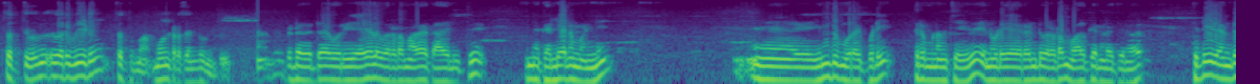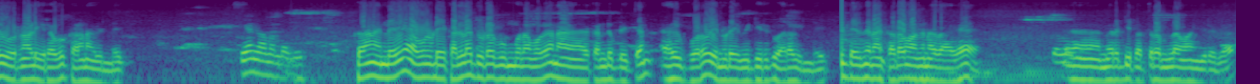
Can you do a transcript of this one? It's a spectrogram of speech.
சொத்து ஒரு வீடும் சொத்துமா? மூன்றரை சென்ட் உண்டு. கிட்டத்தட்ட ஒரு ஏழு வருடமாக காதலித்து என்னை கல்யாணம் பண்ணி இந்து முறைப்படி திருமணம் செய்து என்னுடைய ரெண்டு வருடம் வாழ்க்கை நடத்தினார். திடீரென்று ஒரு நாள் இரவு காணவில்லை. ஏன் காணல காணலையே அவருடைய கள்ள தொடர்பு மூலமாக நான் கண்டுபிடித்தேன். அதுக்கு பிறகு என்னுடைய வீட்டிற்கு வரவில்லை. வீட்டிலிருந்து நான் கடன் வாங்கினதாக மிரட்டி பத்திரம்லாம் வாங்கியிருக்கேன்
